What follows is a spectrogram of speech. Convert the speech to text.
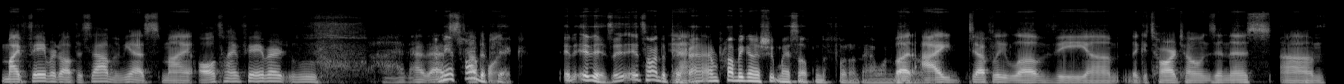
My favorite off this album, yes. My all time favorite. Oof, ah, that, I mean, it's hard to one. pick. It, it is. It, it's hard to pick. Yeah. I, I'm probably going to shoot myself in the foot on that one. but I definitely love the um, the guitar tones in this. Um,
